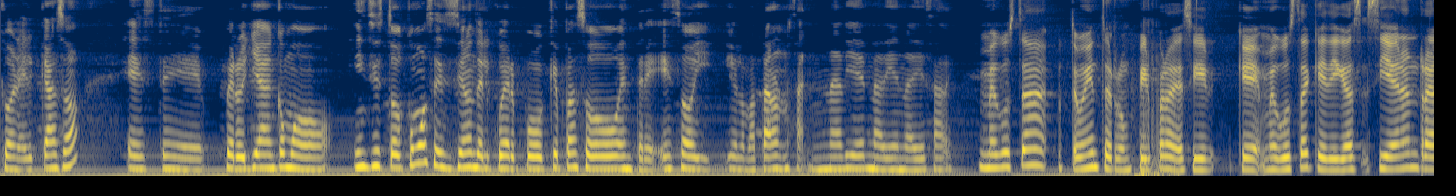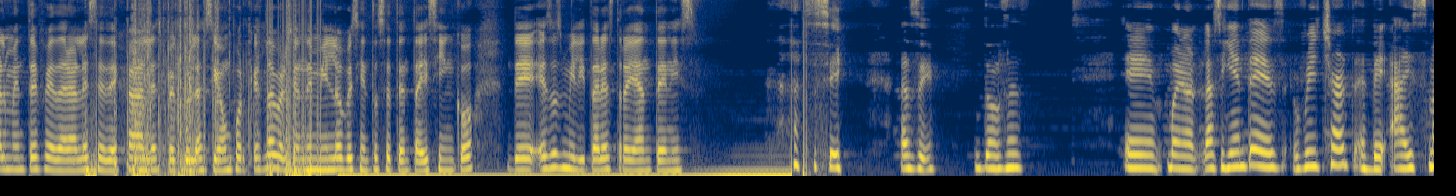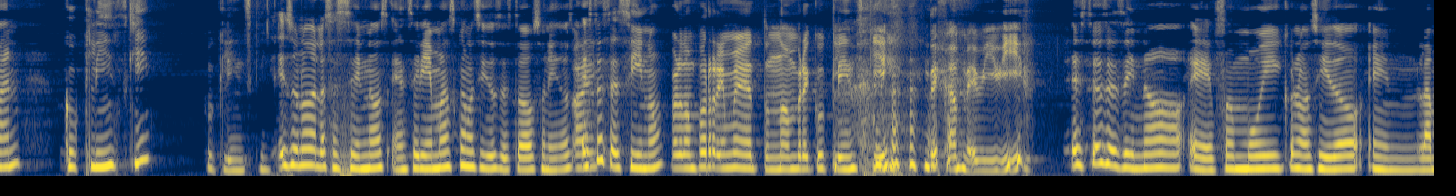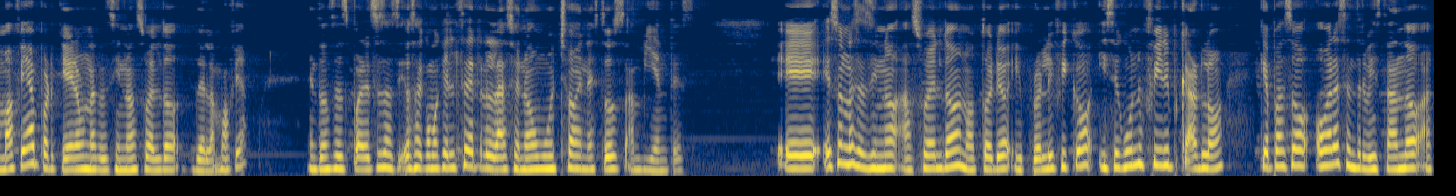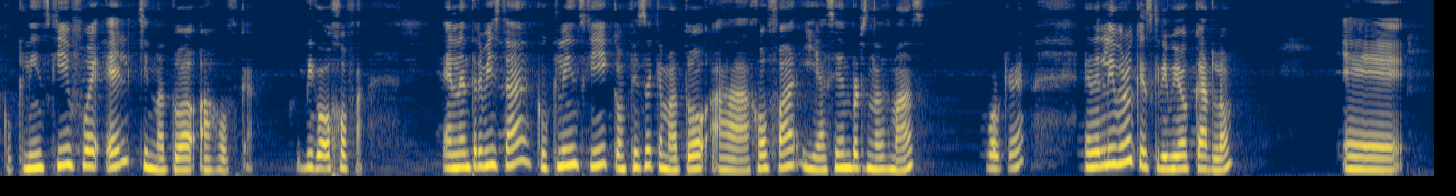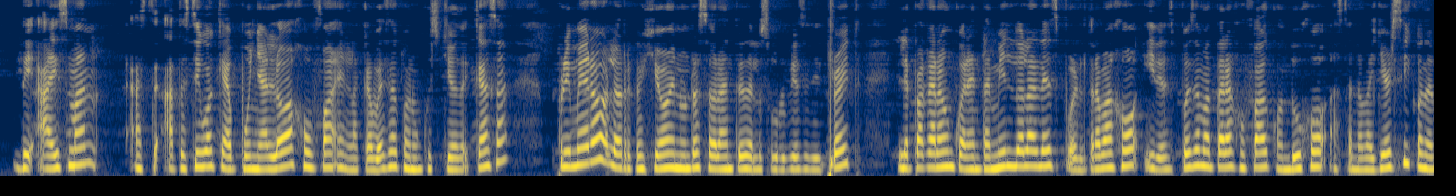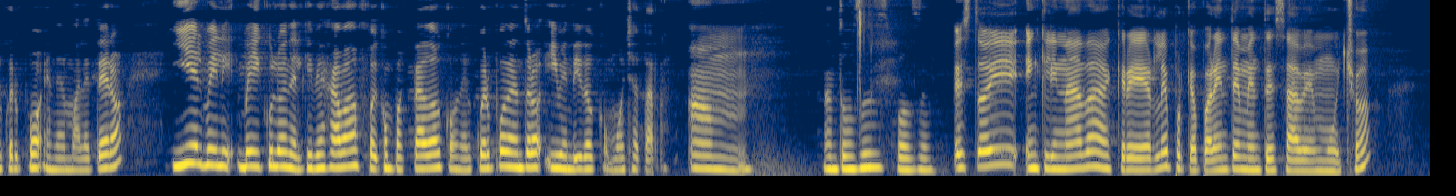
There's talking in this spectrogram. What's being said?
con el caso. Este, pero ya como, insisto, cómo se deshicieron del cuerpo, qué pasó entre eso y, y lo mataron, o sea, nadie, nadie, nadie sabe. Me gusta, te voy a interrumpir para decir que me gusta que digas si eran realmente federales se deja la especulación porque es la versión de 1975 de esos militares traían tenis. sí, así. Entonces, eh, bueno, la siguiente es Richard de Iceman Kuklinski. Kuklinski. Es uno de los asesinos en serie más conocidos de Estados Unidos. Ay. Este asesino, Perdón por reírme de tu nombre, Kuklinski. Déjame vivir. Este asesino eh, fue muy conocido en la mafia porque era un asesino a sueldo de la mafia. Entonces, por eso es así. O sea, como que él se relacionó mucho en estos ambientes. Eh, es un asesino a sueldo, notorio y prolífico. Y según Philip Carlo, que pasó horas entrevistando a Kuklinski, fue él quien mató a Hofka. Digo, Hoffa. En la entrevista, Kuklinski confiesa que mató a Hoffa y a 100 personas más. ¿Por qué? En el libro que escribió Carlo, eh, The Iceman atestigua que apuñaló a Hoffa en la cabeza con un cuchillo de caza. Primero lo recogió en un restaurante de los suburbios de Detroit. Le pagaron 40 mil dólares por el trabajo y después de matar a Hoffa condujo hasta Nueva Jersey con el cuerpo en el maletero y el vehículo en el que viajaba fue compactado con el cuerpo dentro y vendido como chatarra. Entonces, pues... Estoy inclinada a creerle porque aparentemente sabe mucho.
